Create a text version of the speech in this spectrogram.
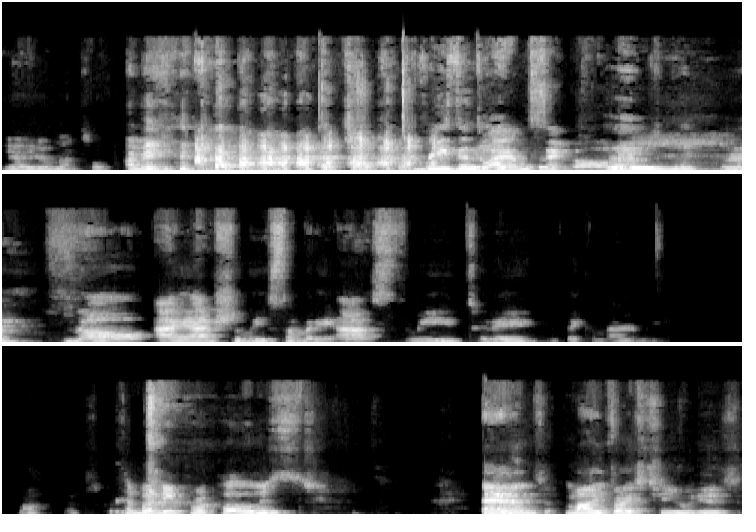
yeah, you're mental. I mean, Reasons why I'm single. No, I actually somebody asked me today if they can marry me. Wow. Somebody proposed. And my advice to you is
